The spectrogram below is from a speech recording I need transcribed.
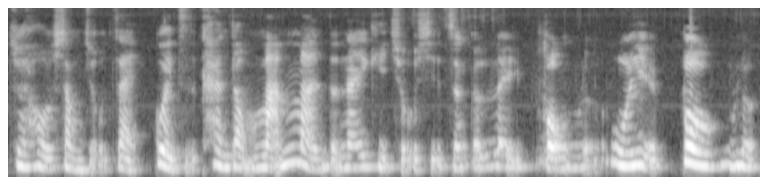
最后上九在柜子看到满满的 Nike 球鞋，整个泪崩了，我也崩了。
